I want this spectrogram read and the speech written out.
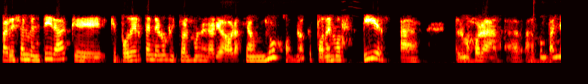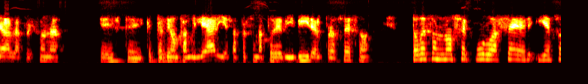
parece mentira que, que, poder tener un ritual funerario ahora sea un lujo, ¿no? Que podemos ir a, a lo mejor a, acompañar a la persona este, que perdió un familiar y esa persona puede vivir el proceso. Todo eso no se pudo hacer y eso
